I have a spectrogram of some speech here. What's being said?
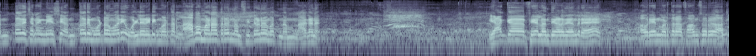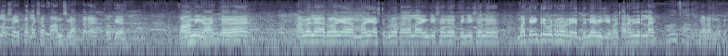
ಅಂಥದ್ದೇ ಚೆನ್ನಾಗಿ ಮೇಯಿಸಿ ಅಂಥದ್ದೇ ಮೋಟರ್ ಮಾರಿ ಒಳ್ಳೆ ರೇಟಿಗೆ ಮಾಡ್ತಾರೆ. ಲಾಭ ಮಾಡತ್ತಾರ ನಮ್ಮ ಸಿದ್ದಣ್ಣ ಮತ್ತು ನಮ್ಮ ನಾಗಣ್ಣ. ಯಾಕೆ ಫೇಲ್ ಅಂತ ಹೇಳಿದೆ ಅಂದರೆ ಅವ್ರು ಏನು ಮಾಡ್ತಾರೆ ಫಾರ್ಮ್ಸರು ಹತ್ತು ಲಕ್ಷ ಇಪ್ಪತ್ತು ಲಕ್ಷ ಫಾರ್ಮ್ಸಿಗೆ ಹಾಕ್ತಾರೆ. ಓಕೆ. ಫಾರ್ಮಿಗೆ ಹಾಕ್ತಾರೆ. ಆಮೇಲೆ ಅದ್ರೊಳಗೆ ಮರಿ ಅಷ್ಟು ಗ್ರೋತ್ ಆಗಲ್ಲ ಇಂಜೆಕ್ಷನ್ ಪಿಂಜೆಕ್ಷನ್ ಮತ್ತೆ ಎಂಟ್ರಿ ಕೊಟ್ರು ನೋಡ್ರಿ ದುನಿಯಾ ವಿಜಿ. ಮತ್ತೆ ಆರಾಮಿದಿರಲ್ಲ? ಆರಾಮ್ ನೋಡ್ರಿ.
